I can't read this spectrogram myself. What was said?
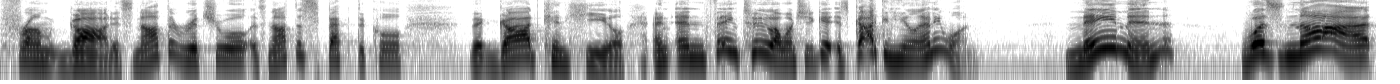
from God. It's not the ritual, it's not the spectacle, that God can heal. And, and thing, too, I want you to get is God can heal anyone. Naaman was not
